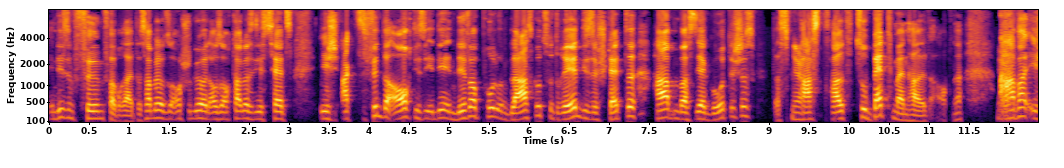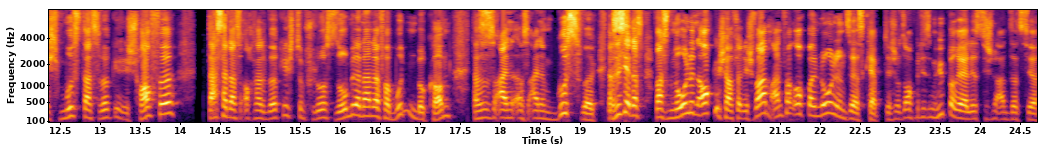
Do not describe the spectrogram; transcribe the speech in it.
in diesem Film verbreitet. Das habe ich also auch schon gehört, also auch teilweise die Sets. Ich finde auch diese Idee in Liverpool und Glasgow zu drehen. Diese Städte haben was sehr Gotisches. Das Ja. passt halt zu Batman halt auch. Ne? Ja. Aber ich muss das wirklich, ich hoffe, dass er das auch dann wirklich zum Schluss so miteinander verbunden bekommt, dass es ein, aus einem Guss wirkt. Das ist ja das, was Nolan auch geschafft hat. Ich war am Anfang auch bei Nolan sehr skeptisch, also auch mit diesem hyperrealistischen Ansatz hier.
